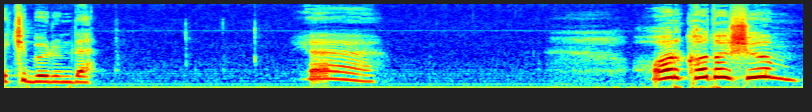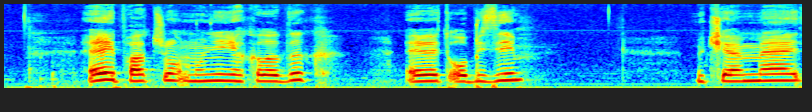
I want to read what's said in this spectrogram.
İki bölümde. Yeah. Arkadaşım. Hey patron onu yakaladık. Evet o bizim. Mükemmel.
